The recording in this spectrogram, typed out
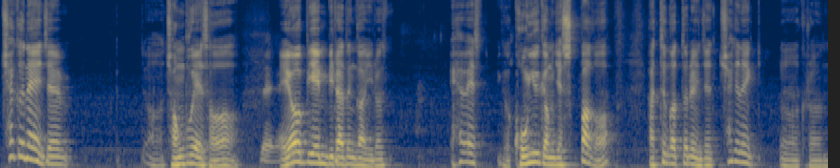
최근에 이제 어, 정부에서 네네. 에어비앤비라든가 이런 해외 공유 경제 숙박업 같은 것들을 이제 최근에 어, 그런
